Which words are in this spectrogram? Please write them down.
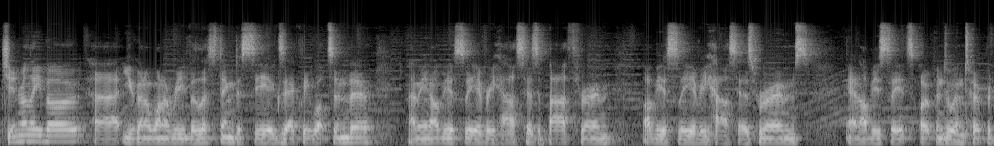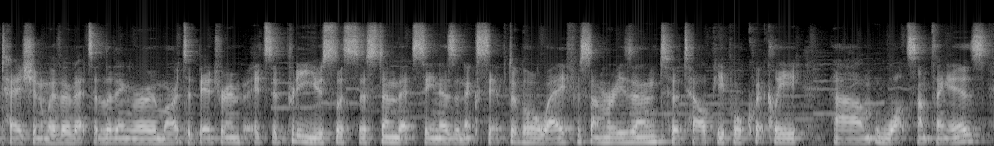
generally though, uh, you're going to want to read the listing to see exactly what's in there. I mean, obviously every house has a bathroom, obviously every house has rooms, and obviously it's open to interpretation whether that's a living room or it's a bedroom. It's a pretty useless system that's seen as an acceptable way for some reason to tell people quickly um, what something is,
